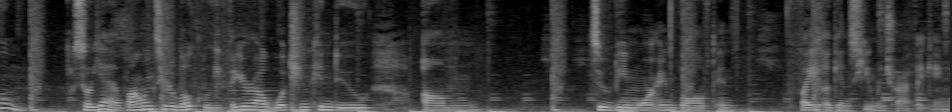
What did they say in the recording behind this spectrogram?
hmm. so yeah volunteer locally figure out what you can do um, to be more involved in fight against human trafficking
